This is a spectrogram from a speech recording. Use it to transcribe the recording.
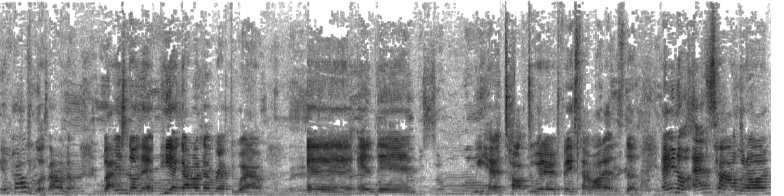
It probably was, I don't know. But I just know that he had got my number after a while. And, and then we had talked to whatever, FaceTime, all that stuff. And you know, as time went on,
